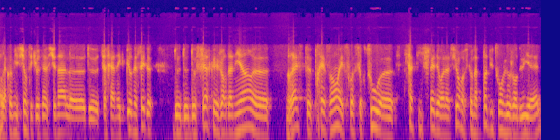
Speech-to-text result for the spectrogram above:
la commission de sécurité nationale euh, de On essaye de, faire que les Jordaniens euh, reste présent et soit surtout euh, satisfait des relations, parce qu'on n'a pas du tout envie aujourd'hui, elle,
